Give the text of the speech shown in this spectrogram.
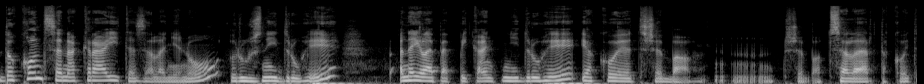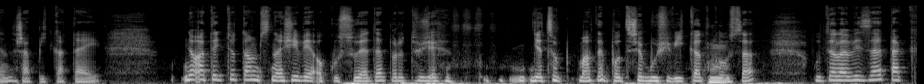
dokonce nakrájíte zeleninu, různý druhy, nejlépe pikantní druhy, jako je třeba, třeba celer, takový ten řapíkatej, No a teď to tam snaživě okusujete, protože něco máte potřebu žvíkat, hmm. kousat hmm. u televize, tak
